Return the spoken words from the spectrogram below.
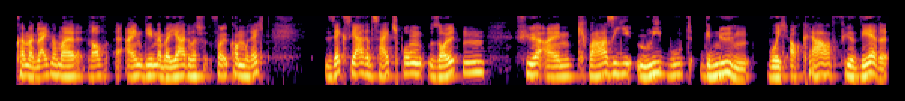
Können wir gleich nochmal drauf äh, eingehen, aber ja, du hast vollkommen recht. Sechs Jahre Zeitsprung sollten für ein quasi Reboot genügen, wo ich auch klar für wäre,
